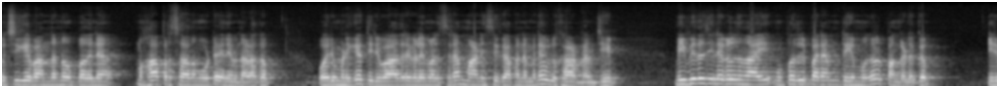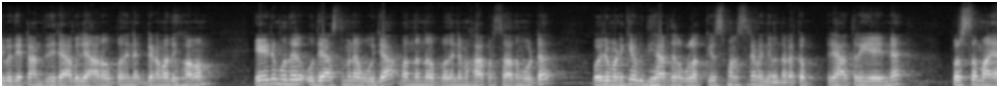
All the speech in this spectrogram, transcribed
ഉച്ചയ്ക്ക് പന്ത്രണ്ട് മുപ്പതിന് മഹാപ്രസാദമൂട്ട് എന്നിവ നടക്കും. ഒരു മണിക്ക് തിരുവാതിരകളി മത്സരം മാണിസിക പനമല ഉദ്ഘാടനം ചെയ്യും. വിവിധ ജില്ലകളിൽ നിന്നായി മുപ്പതിൽ പരം ടീമുകൾ പങ്കെടുക്കും. ഇരുപത്തിയെട്ടാം തീയതി രാവിലെ ആറ് മുപ്പതിന് ഗണപതി ഹോമം ഏഴ് മുതൽ ഉദയാസ്തമന പൂജ പന്ത്രണ്ട് മുപ്പതിന് മഹാപ്രസാദമൂട്ട് ഒരു മണിക്ക് വിദ്യാർത്ഥികൾക്കുള്ള ക്വിസ് മത്സരം എന്നിവ നടക്കും. രാത്രി ഏഴിന് പ്രസമായ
